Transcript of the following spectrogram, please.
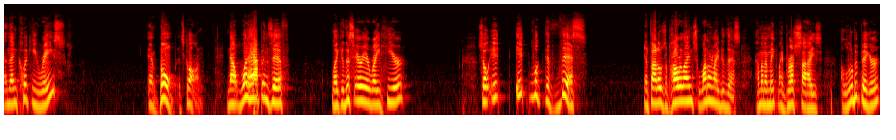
and then click erase and boom, it's gone. Now, what happens if, like in this area right here, so it, it looked at this and thought it was a power line, so why don't I do this? I'm gonna make my brush size a little bit bigger.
